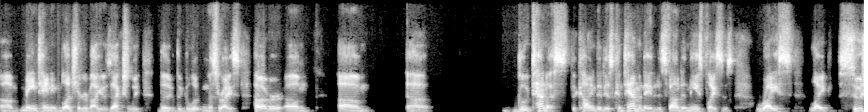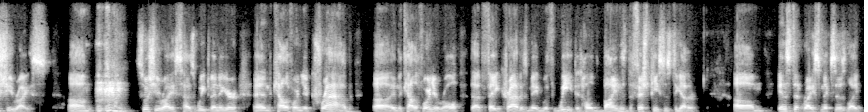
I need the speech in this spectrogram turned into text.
um, maintaining blood sugar values. Actually, the the glutinous rice. However, um, um uh, glutenous, the kind that is contaminated, is found in these places. Rice, like sushi rice. Um, sushi rice has wheat vinegar, and California crab uh, in the California roll, that fake crab is made with wheat. It holds binds the fish pieces together. Um, instant rice mixes like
